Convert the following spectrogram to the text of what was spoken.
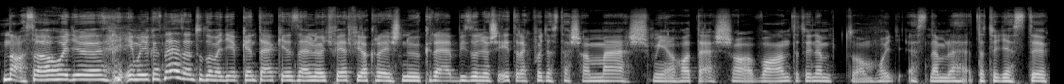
Na, szóval, hogy ö, én mondjuk ezt nehezen tudom egyébként elképzelni, hogy férfiakra és nőkre bizonyos ételek fogyasztása más milyen hatással van, tehát hogy nem tudom, hogy ezt nem lehet, tehát hogy ezt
